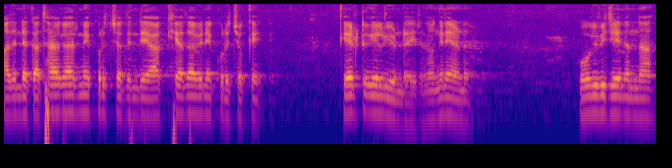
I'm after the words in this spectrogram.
അതിന്റെ കഥാകാരനെക്കുറിച്ച് അതിന്റെ ആഖ്യാതാവിനെക്കുറിച്ചൊക്കെ കേട്ടുകേൾവിയുണ്ടായിരുന്നു അങ്ങനെയാണ് ഒ വി വിജയൻ എന്ന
